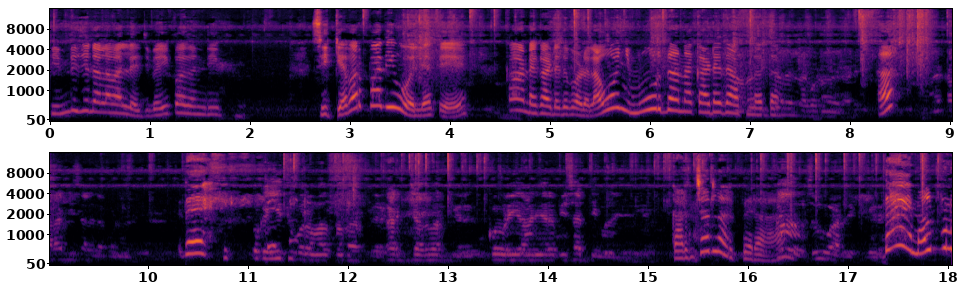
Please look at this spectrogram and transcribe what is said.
ತಿಂಡಿ ಜಿನಲ ಮಲ್ಲೆಜ್ಜಿ ಬೈಪದೊಂದಿ ಸಿಕ್ಕೆ ಬರ್ಪಾದಿ ಒಲ್ಯತೆ ಕಾಂಡ ಕಡೆದು ಬಡಲ್ಲ ಒಂಜಿ ಮೂರ್ ಕಡೆದ ಆಪ್ನತ ಹಾ? கர்ஜர்ல இருப்பேரா டே ಮಲ್ಪುನ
